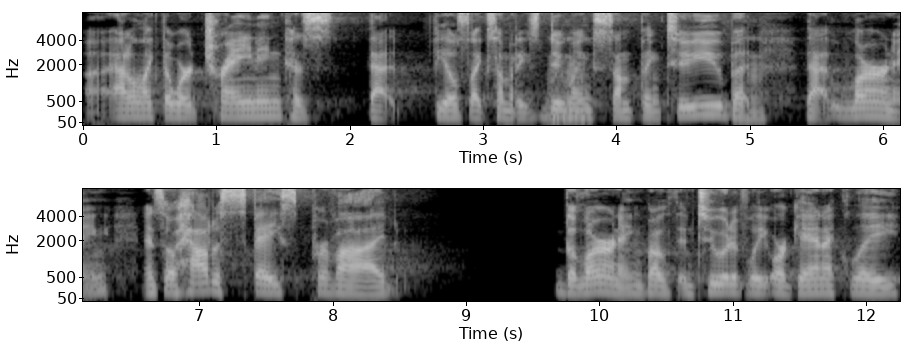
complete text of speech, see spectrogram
uh, I don't like the word training because that feels like somebody's mm-hmm. doing mm-hmm. something to you, but mm-hmm. that learning. And so how does space provide the learning both intuitively, organically,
